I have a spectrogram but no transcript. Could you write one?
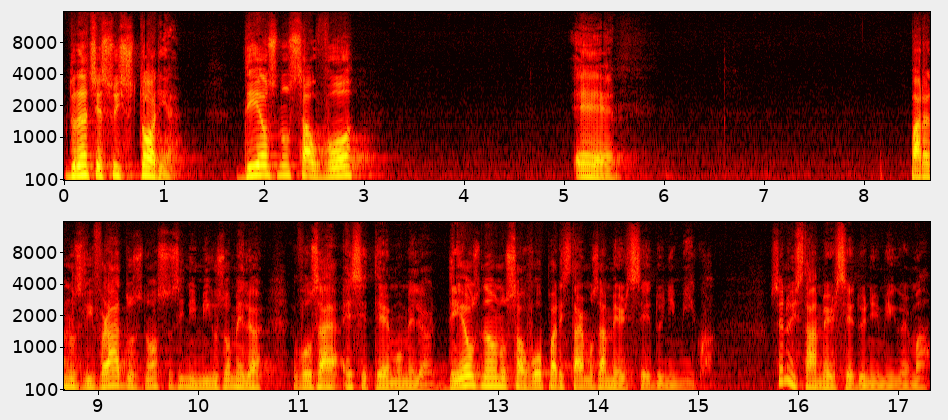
durante a sua história. Deus nos salvou é, para nos livrar dos nossos inimigos, ou melhor, eu vou usar esse termo melhor. Deus não nos salvou para estarmos à mercê do inimigo. Você não está à mercê do inimigo, irmão.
